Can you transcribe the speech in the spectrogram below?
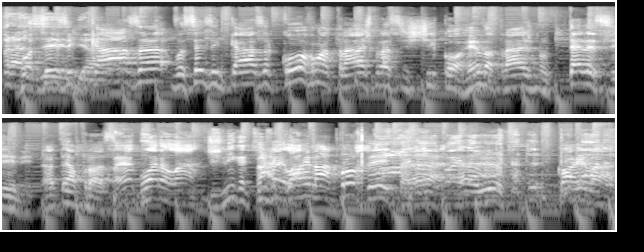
Prazer, Vocês em casa, vocês em casa, corram atrás para assistir Correndo Atrás no Telecine. Até a próxima. Vai agora lá, desliga aqui Vai, vai corre lá. lá, aproveita. É, é isso. Corre lá.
